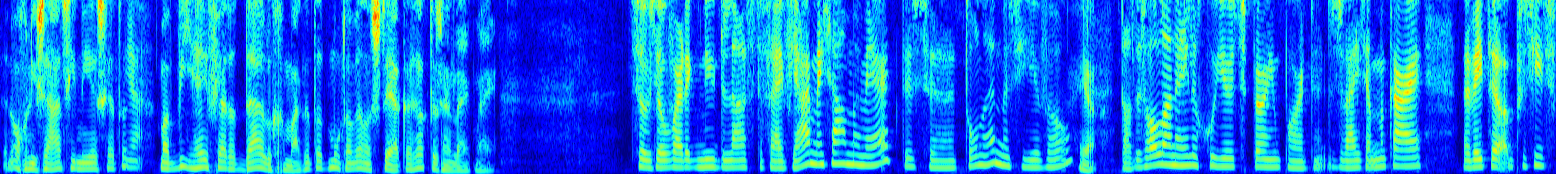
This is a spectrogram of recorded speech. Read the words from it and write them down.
Een organisatie neerzetten. Ja. Maar wie heeft jou dat duidelijk gemaakt? Dat, dat moet dan wel een sterk karakter zijn, lijkt mij. Sowieso waar ik nu de laatste vijf jaar mee samenwerk. Dus uh, Ton, hè, mijn CFO. Ja. Dat is al een hele goede sparringpartner. Dus wij zijn elkaar. Wij weten precies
